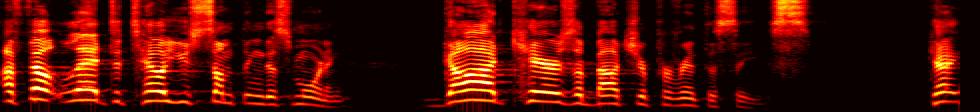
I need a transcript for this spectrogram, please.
I felt led to tell you something this morning. God cares about your parentheses. Okay?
